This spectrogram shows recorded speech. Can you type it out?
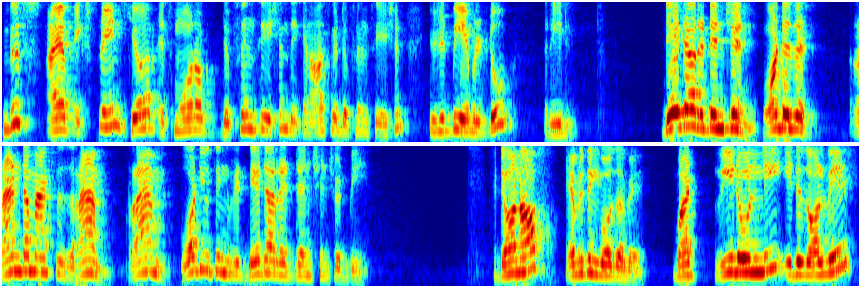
this I have explained here. It's more of differentiation. They can ask a differentiation. You should be able to read. Data retention. What is it? Random access, RAM. RAM. What do you think data retention should be? If you turn off, everything goes away. But read only, it is always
